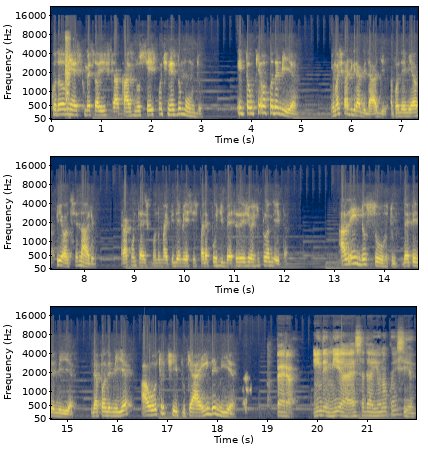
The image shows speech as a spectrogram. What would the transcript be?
quando a OMS começou a registrar casos nos seis continentes do mundo. Então, o que é uma pandemia? Em uma escala de gravidade, a pandemia é o pior do cenário. Ela acontece quando uma epidemia se espalha por diversas regiões do planeta. Além do surto, da epidemia e da pandemia, há outro tipo, que é a endemia. Pera, endemia, essa daí eu não conhecia.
